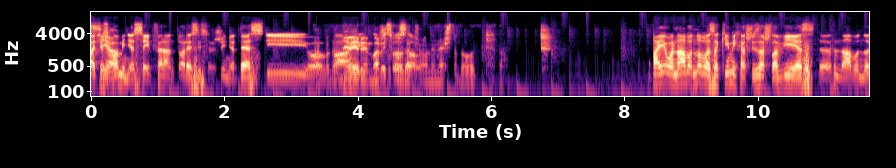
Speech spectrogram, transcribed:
Mesija. će, spominje se i Ferran Torres i Serginho Dest i... Tako da ne ovaj, vjerujem baš u to da će oni nešto dovoditi. Pa evo, navodno za Kimiha izašla vijest, e, navodno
